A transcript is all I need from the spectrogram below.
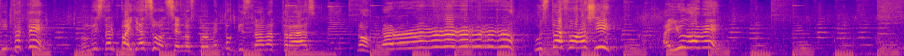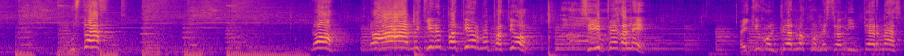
¡Quítate! ¿Dónde está el payaso? Se los prometo que estaba atrás. No, no, no, no, no, no, no, no. Gustav, ahora sí. Ayúdame. Gustav. No. Ah, me quieren patear, me pateó. Sí, pégale. Hay que golpearlo con nuestras linternas.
